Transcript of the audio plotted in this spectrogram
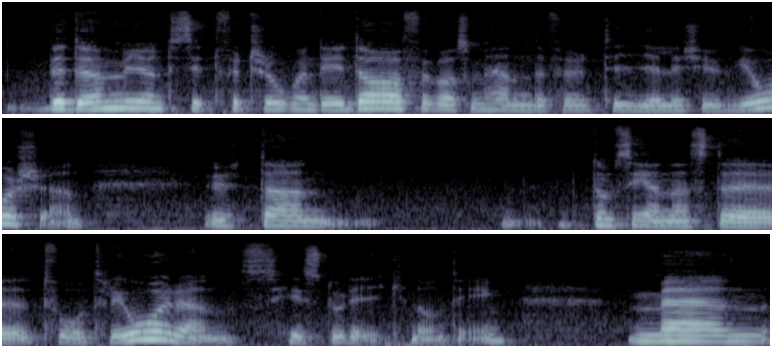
bedömer ju inte sitt förtroende idag för vad som hände för 10 eller 20 år sedan. Utan de senaste två, tre årens historik någonting. Men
